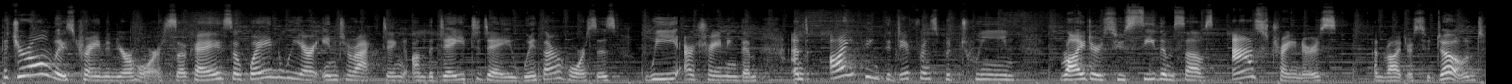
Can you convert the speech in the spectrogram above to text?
that you're always training your horse, okay? So when we are interacting on the day to day with our horses, we are training them. And I think the difference between riders who see themselves as trainers and riders who don't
